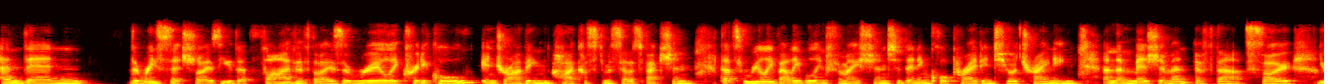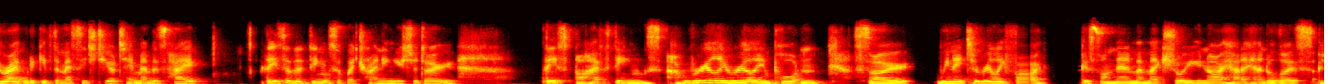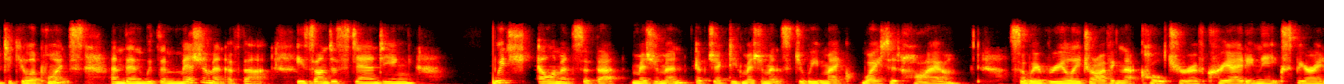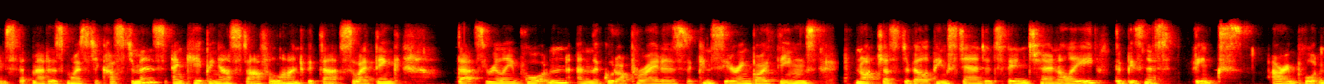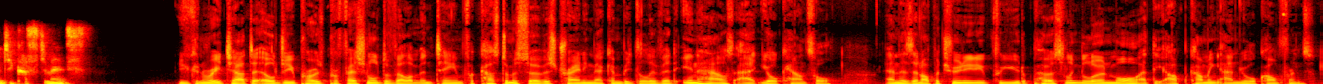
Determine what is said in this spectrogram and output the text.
And then the research shows you that five of those are really critical in driving high customer satisfaction. That's really valuable information to then incorporate into your training and the measurement of that. So you're able to give the message to your team members hey, these are the things that we're training you to do. These five things are really, really important. So we need to really focus focus on them and make sure you know how to handle those particular points. And then with the measurement of that is understanding which elements of that measurement, objective measurements, do we make weighted higher? So we're really driving that culture of creating the experience that matters most to customers and keeping our staff aligned with that. So I think that's really important. And the good operators are considering both things, not just developing standards that internally the business thinks are important to customers. You can reach out to LG Pro's professional development team for customer service training that can be delivered in house at your council. And there's an opportunity for you to personally learn more at the upcoming annual conference.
